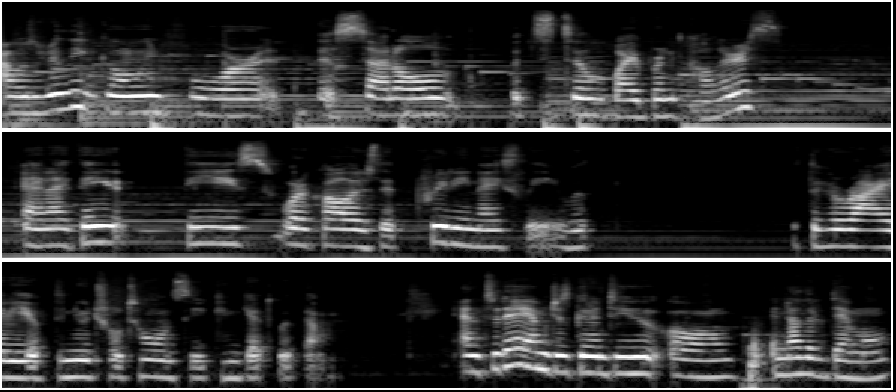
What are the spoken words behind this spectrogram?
I was really going for the subtle but still vibrant colors and I think these watercolors did pretty nicely with, the variety of the neutral tones you can get with them. And today I'm just gonna do uh, another demo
